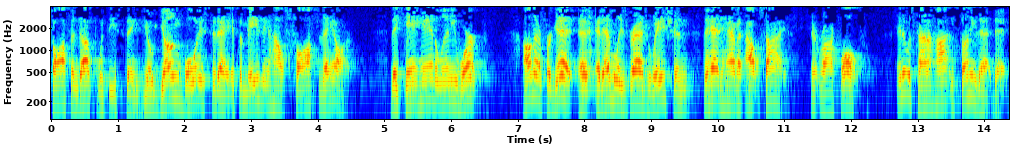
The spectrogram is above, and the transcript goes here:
softened up with these things. Know, young boys today, it's amazing how soft they are. They can't handle any work. I'll never forget, at, at Emily's graduation, they had to have it outside at Rock Falls. And it was kind of hot and sunny that day.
